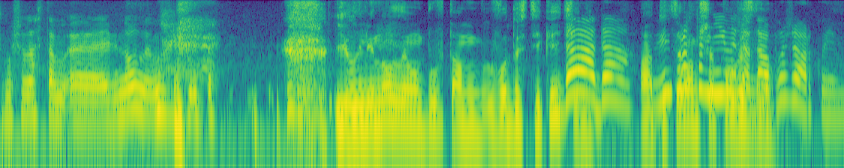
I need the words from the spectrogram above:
тому що у нас там е, лінолеум. І лінолеум був там водостійкий? чи Да, ні? да. А, то Він це вам просто ще мені повезло. Да, пожарко йому.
